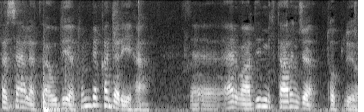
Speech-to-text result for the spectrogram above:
fesalet evdiyetun bi kaderiha. E, her vadi miktarınca topluyor.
